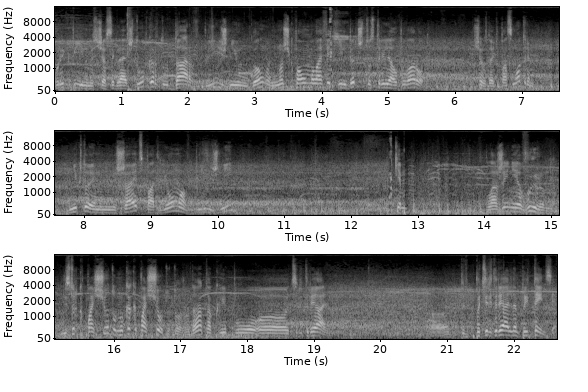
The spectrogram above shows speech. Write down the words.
по-регбийному сейчас играет Штутгарт. Удар в ближний угол. Немножечко, по-моему, Малафет Гильберт, что стрелял поворот. Еще раз давайте посмотрим. Никто ему не мешает. С подъема в ближний. Кем положение выровнено. Не столько по счету, ну как и по счету тоже, да, так и по э, территориальным, э, по территориальным претензиям.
